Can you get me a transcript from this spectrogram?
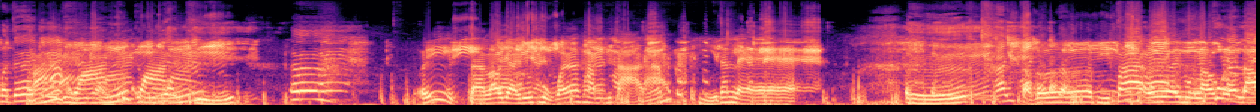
มันจะได้ดูดีขวัญขวัญเรียกผีเออเอ้ยแต่เราอย่าดูถูกวัฒนธรรมอีสานนะมันก็ผีนั่นแหละเออใช่แต่เอว่าแบบอผีฟ้าเอ้ยพวกเราก็ล้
